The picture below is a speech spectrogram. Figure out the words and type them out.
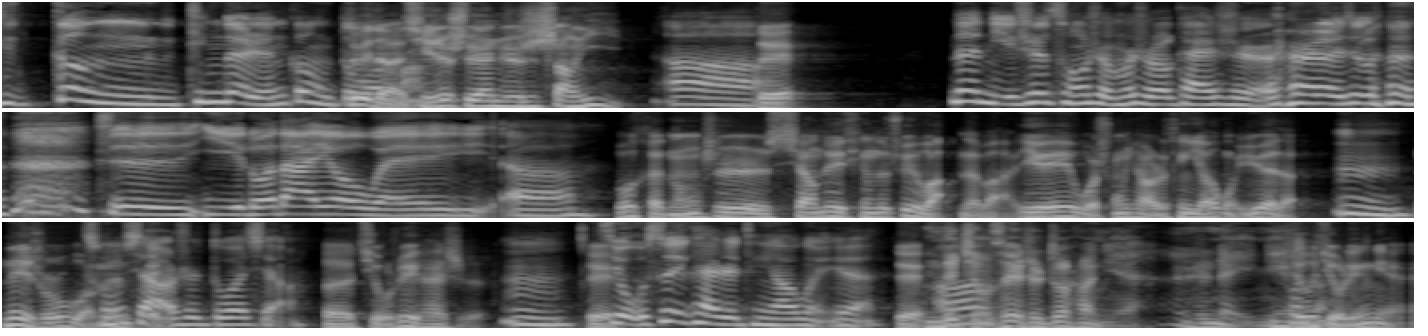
更听的人更多？对的，其实孙燕姿是上亿，啊、对，那你是从什么时候开始是 以罗大佑为呃我可能是相对听的最晚的吧，因为我从小是听摇滚乐的，嗯，那时候我们从小是多小？呃九岁开始，嗯，对九岁开始听摇滚乐。对，你的九岁是多少年？是哪一年？一九九零年，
